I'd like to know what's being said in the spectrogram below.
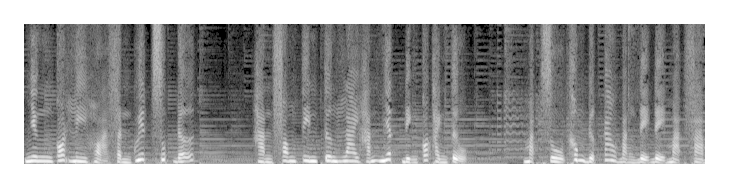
Nhưng có ly hỏa phần quyết giúp đỡ. Hàn Phong tin tương lai hắn nhất định có thành tựu. Mặc dù không được cao bằng để để mạc phàm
